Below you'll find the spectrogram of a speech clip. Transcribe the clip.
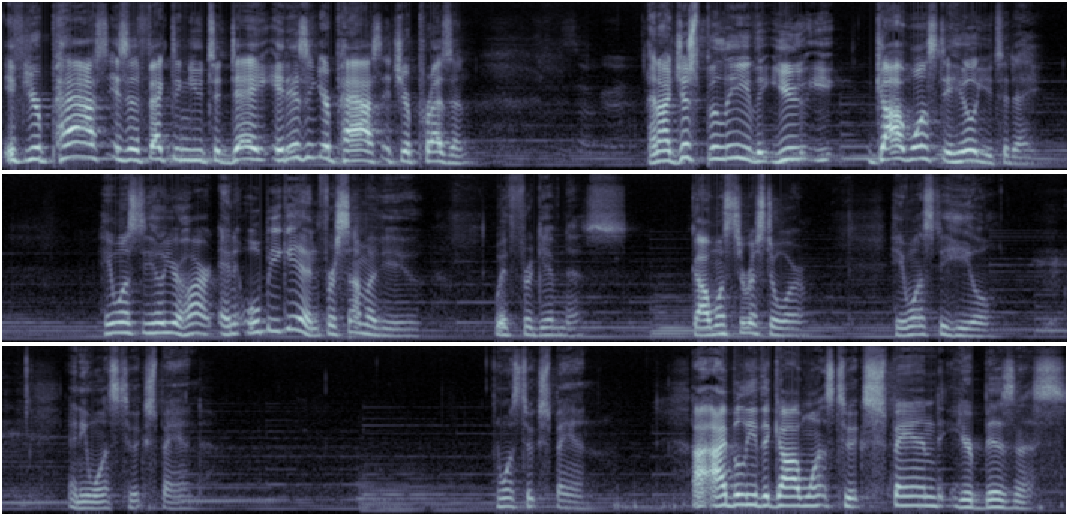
if your past is affecting you today, it isn't your past, it's your present. And I just believe that you, you God wants to heal you today. He wants to heal your heart. And it will begin for some of you with forgiveness. God wants to restore, He wants to heal, and He wants to expand. He wants to expand. I, I believe that God wants to expand your business,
